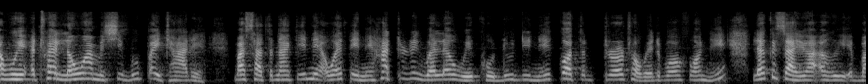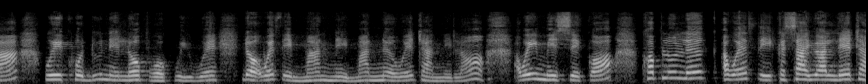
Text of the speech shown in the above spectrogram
အဲအဝင်အထွက်လုံးဝမရှိဘူးပိတ်ထားတယ်။မသတနာကိနဲ့အဝဲတင်နေဟတ်တရိဝဲလဲဝေခိုဒူဒီနေကော့တတရထော်ဝဲတဘောခေါ်နေလက်ကစားရအရီအပါဝေခိုဒူနေလောပေါ်ကွီဝဲတော့ဝဲတင်မန်နေမန်နဝဲတန်နေလောအဝဲမေစေကောခေါပလိုလက်အဝဲတီကစားရလဲတာ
